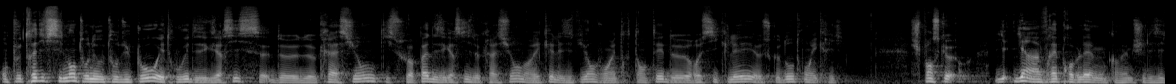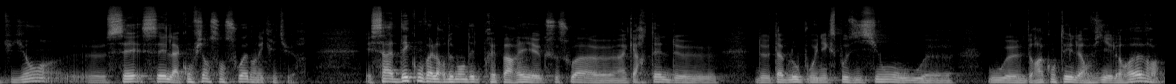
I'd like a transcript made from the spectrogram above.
On peut très difficilement tourner autour du pot et trouver des exercices de, création qui ne soient pas des exercices de création dans lesquels les étudiants vont être tentés de recycler ce que d'autres ont écrit. Je pense qu'il y a un vrai problème quand même chez les étudiants, euh, c'est la confiance en soi dans l'écriture. Et ça, dès qu'on va leur demander de préparer, que ce soit euh, un cartel de, tableaux pour une exposition ou, euh, de raconter leur vie et leur œuvre,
